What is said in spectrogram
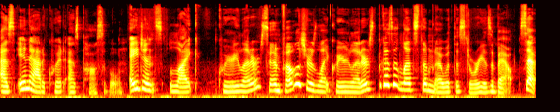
as inadequate as possible. Agents like query letters and publishers like query letters because it lets them know what the story is about. So,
